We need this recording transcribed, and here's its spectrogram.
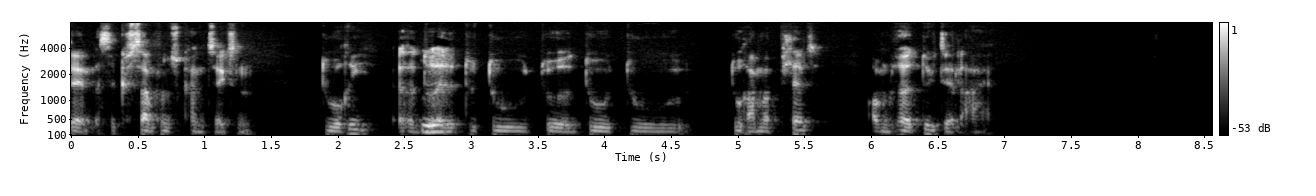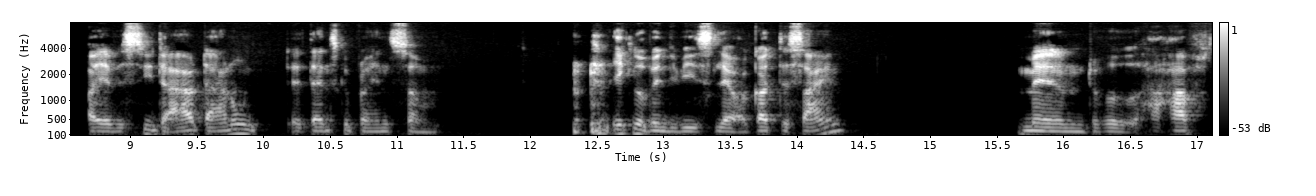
den, altså samfundskonteksten, du er rig, altså du, Mm. mm. du, du, du, du, du, du rammer plet, om du så er dygtig eller ej. Og jeg vil sige, der er, der er nogle øh, danske brands, som ikke nødvendigvis laver godt design, men du ved, har haft,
